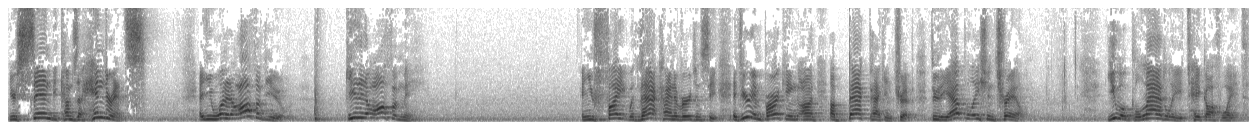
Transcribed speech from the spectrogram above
your sin becomes a hindrance and you want it off of you. Get it off of me and you fight with that kind of urgency. If you're embarking on a backpacking trip through the Appalachian Trail, you will gladly take off weight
